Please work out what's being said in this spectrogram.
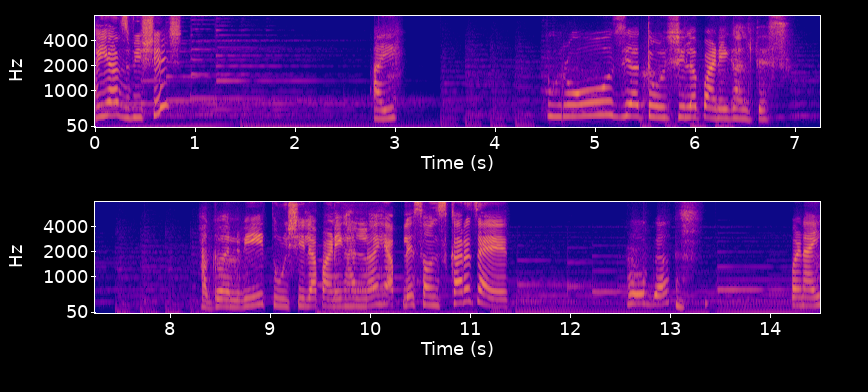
हे आज विशेष? आई तू रोज या तुळशीला पाणी घालतेस. अगं अन्वी तुळशीला पाणी घालणं हे आपले संस्कारच आहेत. हो ग. पण आई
